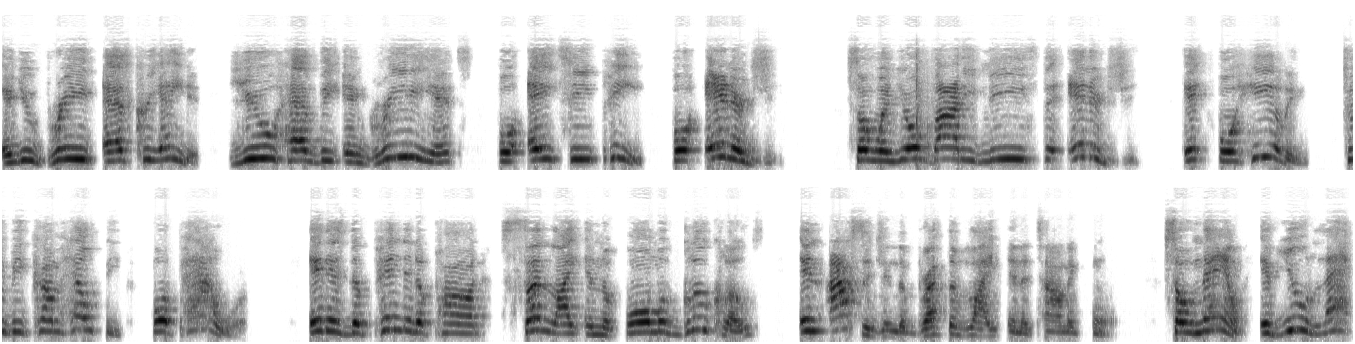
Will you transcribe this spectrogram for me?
and you breathe as created, you have the ingredients for ATP, for energy. So when your body needs the energy, it for healing, to become healthy, for power. It is dependent upon sunlight in the form of glucose and oxygen, the breath of life in atomic form. So now, if you lack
